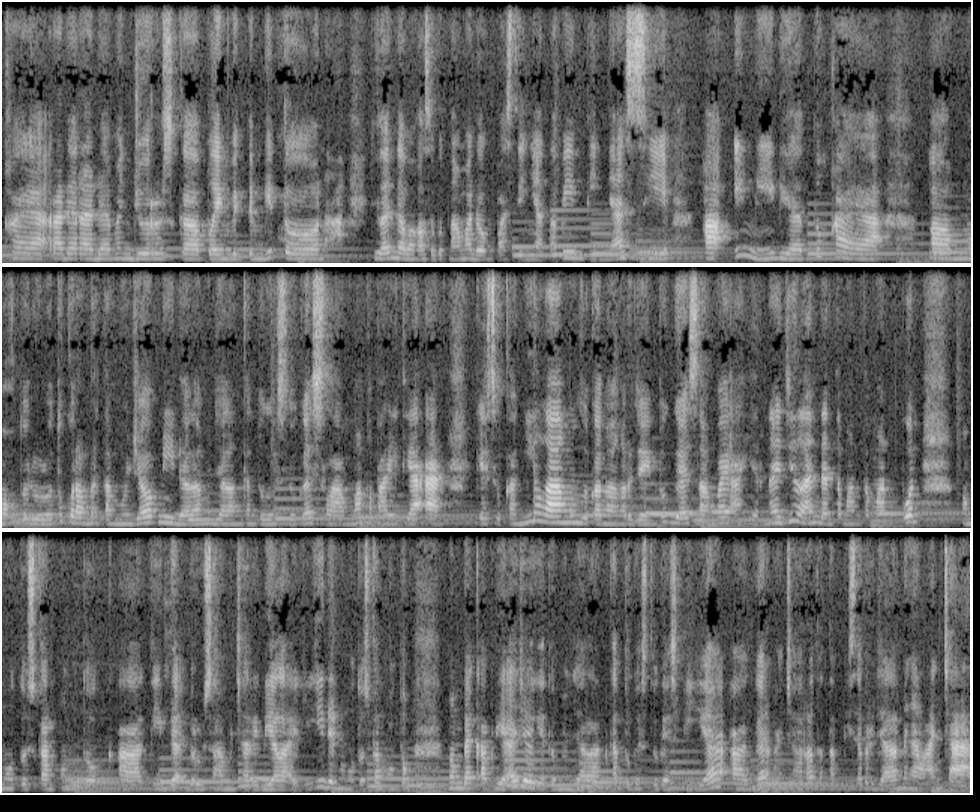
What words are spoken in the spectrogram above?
kayak rada-rada menjurus ke playing victim gitu. Nah Jilan gak bakal sebut nama dong pastinya, tapi intinya si A ini dia tuh kayak um, waktu dulu tuh kurang bertanggung jawab nih dalam menjalankan tugas-tugas selama kepanitiaan. Kayak suka ngilang, suka nggak ngerjain tugas, sampai akhirnya Jilan dan teman-teman pun memutuskan untuk uh, tidak berusaha mencari dia lagi dan memutuskan untuk membackup dia aja gitu, menjalankan tugas-tugas dia agar acara tetap bisa berjalan dengan lancar.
